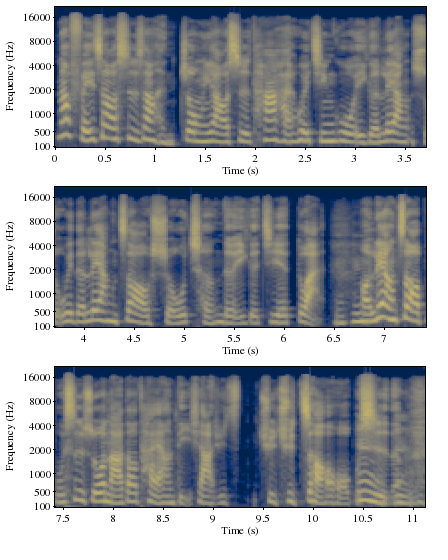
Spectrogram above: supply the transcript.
那肥皂事实上很重要，是它还会经过一个晾，所谓的晾皂熟成的一个阶段。哦、嗯哼，晾皂不是说拿到太阳底下去去 去照哦，不是的，嗯嗯、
